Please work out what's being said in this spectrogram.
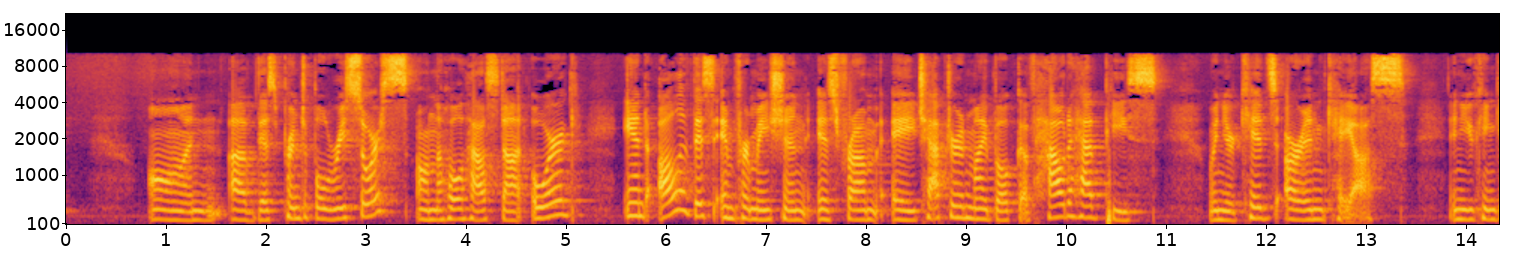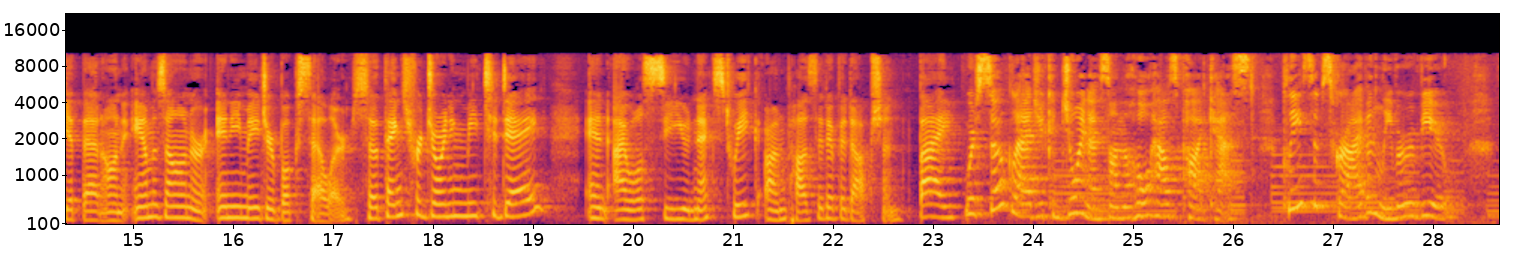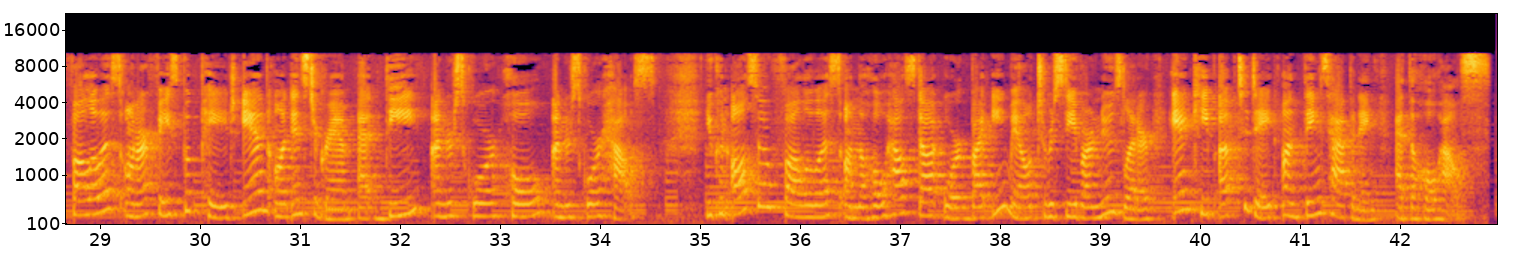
on of this printable resource on thewholehouse.org And all of this information is from a chapter in my book of how to have peace when your kids are in chaos. And you can get that on Amazon or any major bookseller. So thanks for joining me today and I will see you next week on Positive Adoption. Bye. We're so glad you could join us on the Whole House podcast. Please subscribe and leave a review. Follow us on our Facebook page and on Instagram at the underscore whole underscore house. You can also follow us on thewholehouse.org by email to receive our newsletter and keep up to date on things happening at the Whole House.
